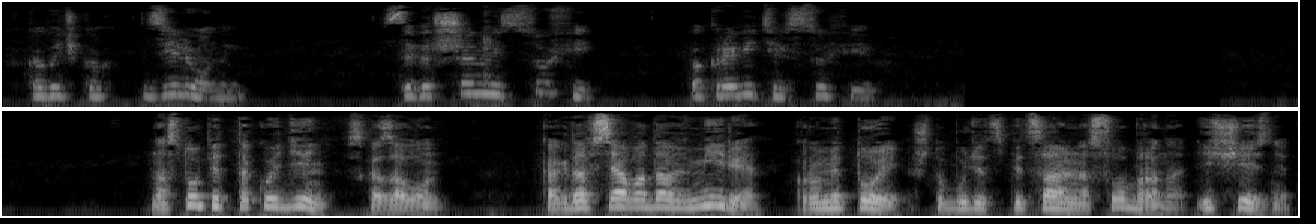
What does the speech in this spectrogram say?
в кавычках, зеленый, совершенный суфий, покровитель суфиев. «Наступит такой день, — сказал он, — когда вся вода в мире, кроме той, что будет специально собрана, исчезнет.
